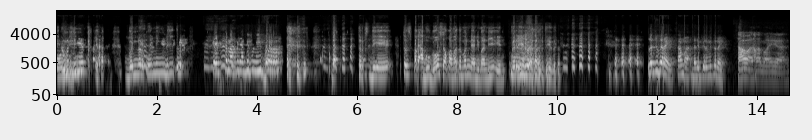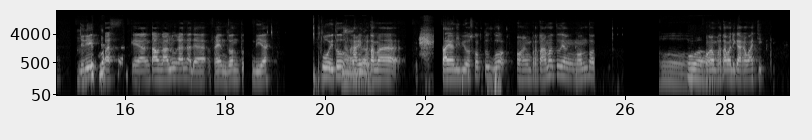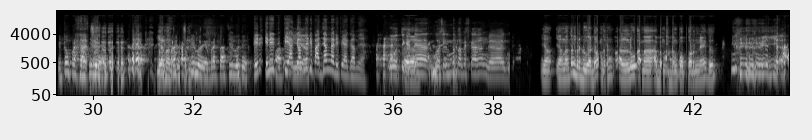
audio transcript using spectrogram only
kuning kayak bener kuning di situ. Kayak kena penyakit liver. Terus di terus pakai abu gosok sama temennya dimandiin. Ngeri Iya. banget itu. Lo juga Rey, sama dari film itu Rey. Sama sama ya. Jadi pas kayak yang tahun lalu kan ada friendzone tuh dia. Oh itu Nah, hari benar. pertama tayang di bioskop tuh gue orang pertama tuh yang nonton. Oh. Wow. Orang pertama di Karawaci. Itu prestasi lo ya. Ya prestasi lo ya, prestasi lo ya. Ini ini Iya. piagamnya dipajang nggak nih piagamnya? Oh tiketnya gue simpen sampai sekarang nggak gue. yang yang nonton berdua doang kan. Lu sama abang-abang popornya itu. Iya.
